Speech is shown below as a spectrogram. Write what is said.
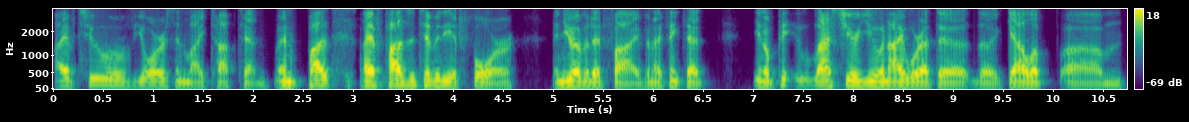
I have two of yours in my top 10 and po- I have positivity at four and you have it at five and I think that you know p- last year you and I were at the the Gallup um,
